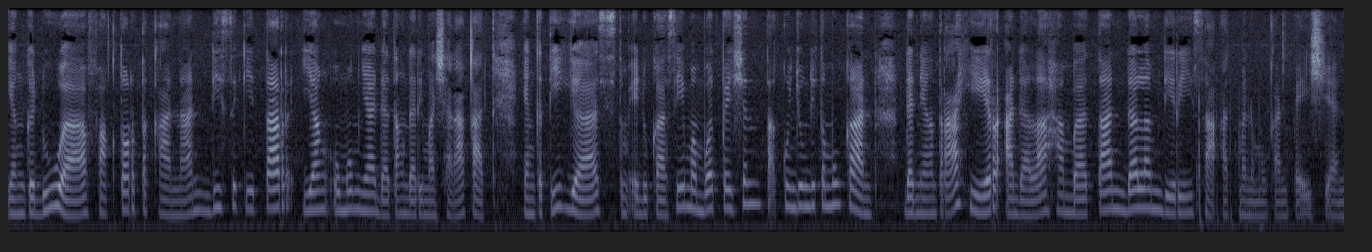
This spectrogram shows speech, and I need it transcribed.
Yang kedua, faktor tekanan di sekitar yang umumnya datang dari masyarakat. Yang ketiga, sistem edukasi membuat passion tak kunjung ditemukan. Dan yang terakhir adalah hambatan dalam diri saat menemukan passion.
